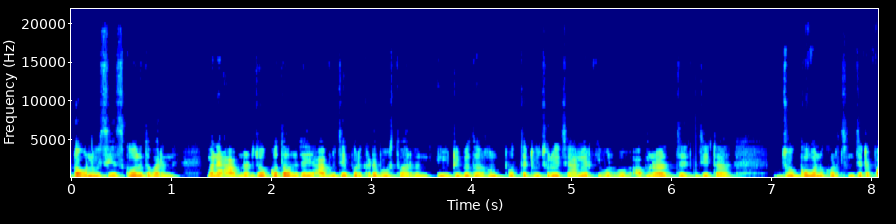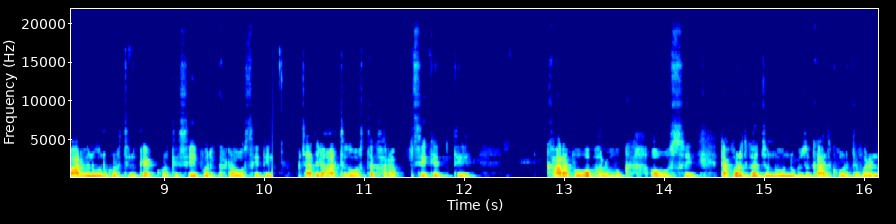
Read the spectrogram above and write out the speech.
WBCS কেও নিতে পারেন। মানে আপনার যোগ্যতা অনুযায়ী আপনি যে পরীক্ষাটা বসতে পারবেন, ইউটিউবে তো এখন প্রত্যেকটা কিছু রয়েছে, আমি আর কি বলব। আপনার যেটা যোগ্য মনে করছেন, যেটা পারবেন মনে করছেন ক্র্যাক করতে, সেই পরীক্ষাটা অবশ্যই দিন। যাদের আর্থিক অবস্থা খারাপ, সেক্ষেত্রে খারাপ হোক বা ভালো হোক, অবশ্যই টাকা রোজগার জন্য অন্য কিছু কাজ করতে পারেন,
